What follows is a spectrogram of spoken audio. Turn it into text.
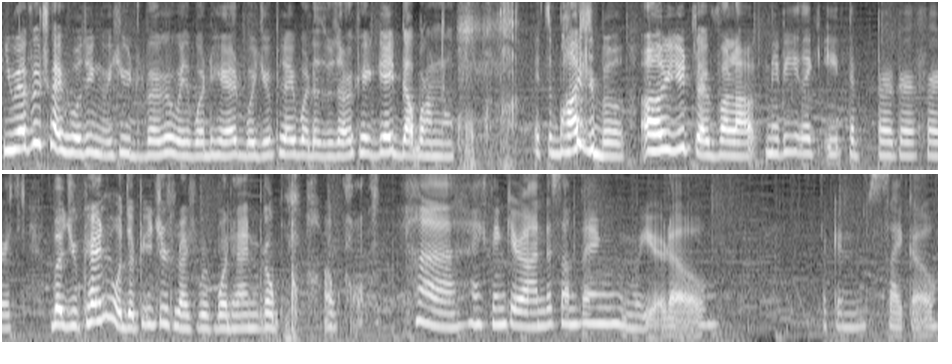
You ever try holding a huge burger with one hand when you play one of those arcade games? It's impossible. All the inside fall out. Maybe like eat the burger first. But you can hold the pizza slice with one hand. Go. Huh, I think you're onto something, weirdo. Freaking psycho.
